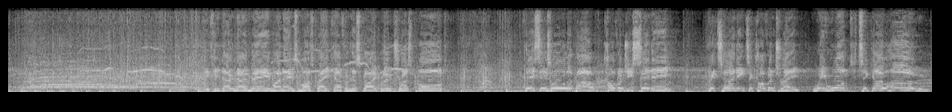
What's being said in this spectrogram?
If you don't know me, my name's Moz Baker from the Sky Blue Trust Board. This is all about Coventry City returning to Coventry. We want to go home.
